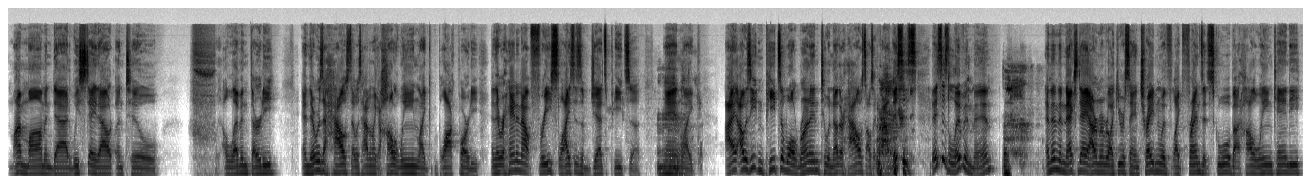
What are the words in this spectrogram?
my mom and dad we stayed out until eleven thirty. And there was a house that was having like a Halloween like block party, and they were handing out free slices of Jets pizza and Mm. like I I was eating pizza while running to another house. I was like, wow, this is this is living, man. And then the next day, I remember like you were saying, trading with like friends at school about Halloween candy.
